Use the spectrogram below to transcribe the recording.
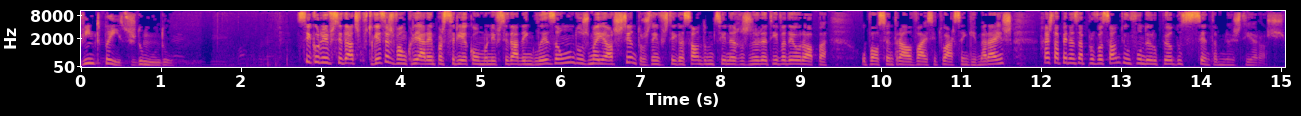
20 países do mundo. Cinco universidades portuguesas vão criar em parceria com uma universidade inglesa um dos maiores centros de investigação de medicina regenerativa da Europa. O Polo Central vai situar-se em Guimarães. Resta apenas a aprovação de um fundo europeu de 60 milhões de euros.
